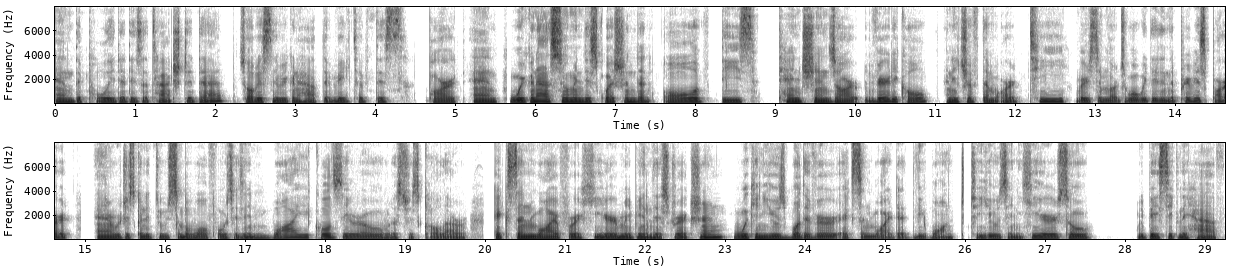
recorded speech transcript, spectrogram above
and the pulley that is attached to that. So obviously we're going to have the weight of this part and we're to assume in this question that all of these tensions are vertical and each of them are t very similar to what we did in the previous part and we're just going to do sum of all forces in y equals zero. Let's just call our x and y for here maybe in this direction. We can use whatever x and y that we want to use in here. So we basically have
